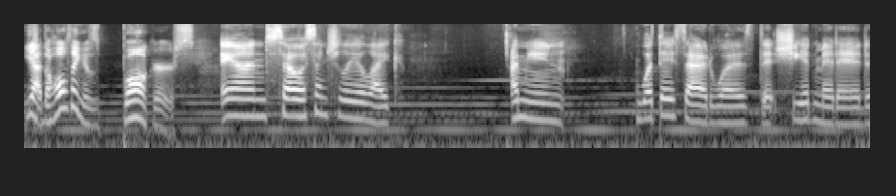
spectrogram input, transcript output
yeah, the whole thing is bonkers. And so essentially, like, I mean, what they said was that she admitted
